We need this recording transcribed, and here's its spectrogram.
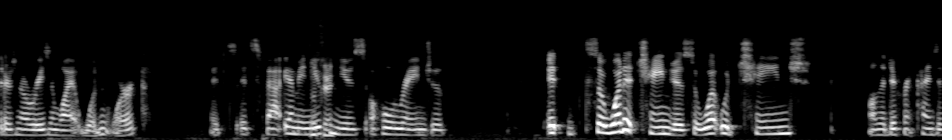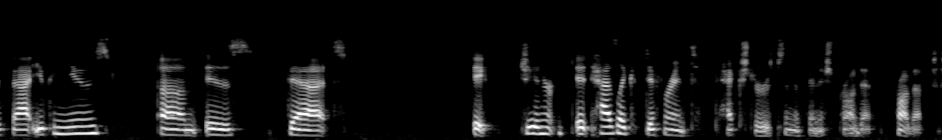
There's no reason why it wouldn't work. It's it's fat. I mean, you Okay. can use a whole range of it. So what it changes. So what would change on the different kinds of fat you can use um, is that it gener- it has like different textures in the finished product product.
